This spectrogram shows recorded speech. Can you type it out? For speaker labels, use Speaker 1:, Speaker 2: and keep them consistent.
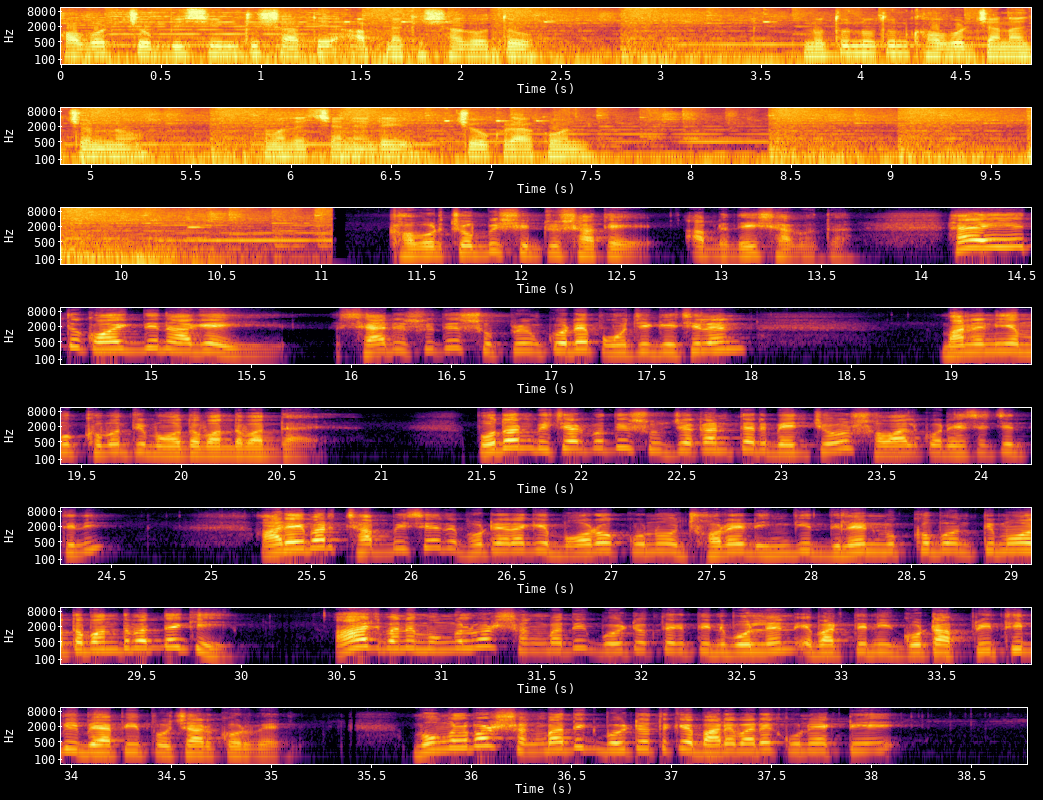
Speaker 1: খবর চব্বিশ ইন্টুর সাথে আপনাকে স্বাগত। নতুন নতুন খবর জানার জন্য আমাদের চ্যানেলে চোখ রাখুন।
Speaker 2: খবর চব্বিশ ইন্টুর সাথে আপনাদের স্বাগত। হ্যাঁ এই তো কয়েকদিন আগেই স্যার ইস্যুতে সুপ্রিম কোর্টে পৌঁছে গিয়েছিলেন মাননীয় মুখ্যমন্ত্রী মমতা বন্দ্যোপাধ্যায়। প্রধান বিচারপতি সূর্যকান্তের বেঞ্চও সওয়াল করে এসেছেন তিনি। আর এবার ছাব্বিশের ভোটের আগে বড় কোনো ঝড়ের ইঙ্গিত দিলেন মুখ্যমন্ত্রী মমতা বন্দ্যোপাধ্যায় কি? আজ মানে মঙ্গলবার সাংবাদিক বৈঠক থেকে তিনি বললেন, এবার তিনি গোটা পৃথিবীব্যাপী প্রচার করবেন। মঙ্গলবার সাংবাদিক বৈঠক থেকে বারে বারে কোনো একটি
